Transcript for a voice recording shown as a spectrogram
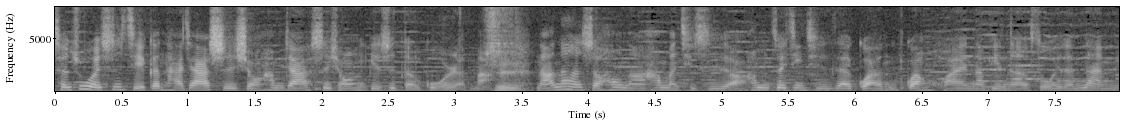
陈树。维师姐跟他家师兄，他们家师兄也是德国人嘛。是。然后那个时候呢，他们其实啊，他们最近其实在关关怀那边的所谓的难民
